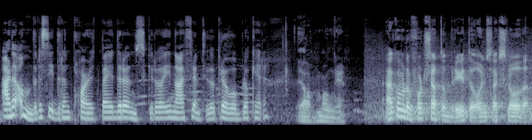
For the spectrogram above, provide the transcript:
Er det andre sider enn Pirate Bay dere ønsker å, i nær fremtid å prøve å blokkere? Ja, mange. Jeg kommer til å fortsette å bryte åndsverksloven.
